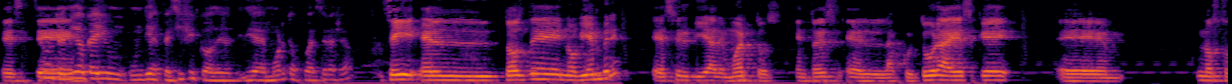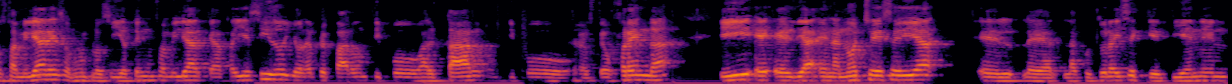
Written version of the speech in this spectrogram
Este... Entendido que hay un, un día específico del Día de Muertos, ¿puede ser allá? Sí, el 2 de noviembre es el Día de Muertos. Entonces, el- la cultura es que eh, nuestros familiares, por ejemplo, si yo tengo un familiar que ha fallecido, yo le preparo un tipo altar, un tipo Claro. este, ofrenda, y eh, el día, en la noche de ese día, el- la, la cultura dice que vienen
